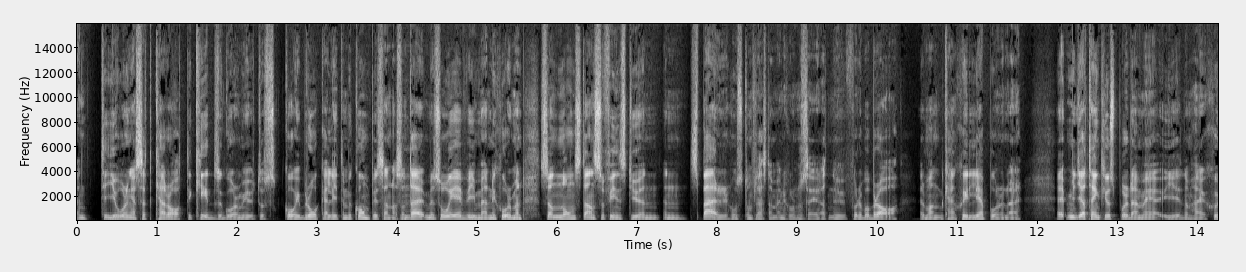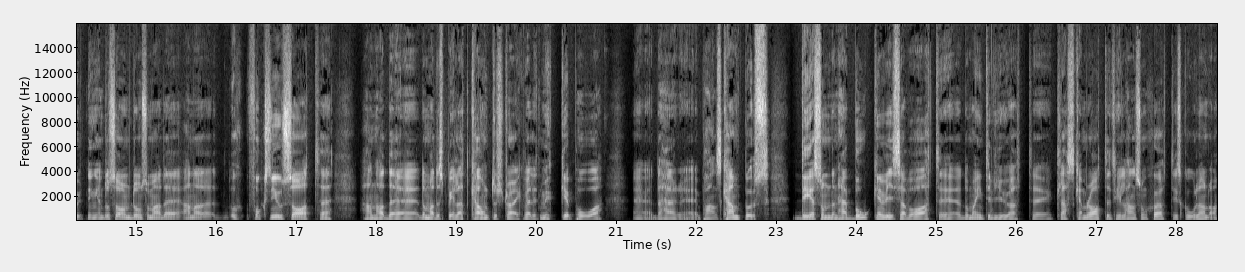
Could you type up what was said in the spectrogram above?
en tioåring har sett Karate Kid så går de ju ut och skojbråkar lite med kompisarna. Sånt där. Men så är vi människor. Men så någonstans så finns det ju en, en spärr hos de flesta människor som säger att nu får det vara bra. Eller man kan skilja på det där. Eh, Men jag tänkte just på det där med i de här skjutningen. Då sa de, de som hade, han hade, Fox News sa att eh, han hade, de hade spelat Counter-Strike väldigt mycket på eh, det här, på hans campus. Det som den här boken visar var att de har intervjuat klasskamrater till han som sköt i skolan då.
